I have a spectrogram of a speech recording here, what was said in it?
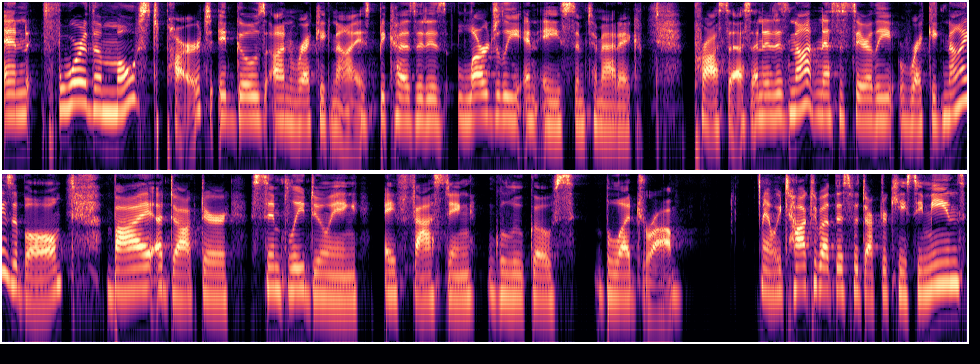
And for the most part, it goes unrecognized because it is largely an asymptomatic process. And it is not necessarily recognizable by a doctor simply doing a fasting glucose blood draw. And we talked about this with Dr. Casey Means.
